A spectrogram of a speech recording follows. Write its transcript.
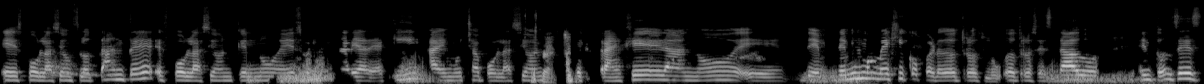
es población flotante, es población que no es originaria de aquí, hay mucha población extranjera, ¿no? Eh, de, mismo México, pero de otros, otros estados. Entonces,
